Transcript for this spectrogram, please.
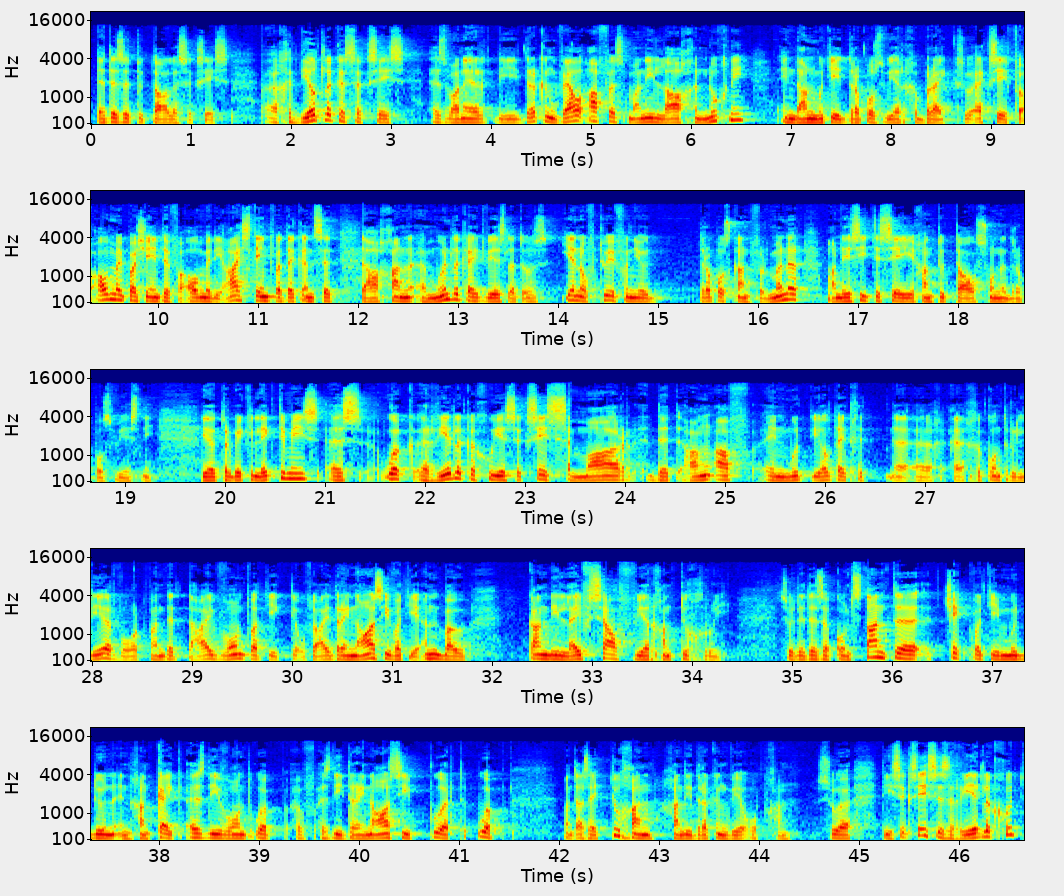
Dit is 'n totale sukses. 'n Gedeeltelike sukses is wanneer die drukking wel af is, maar nie laag genoeg nie en dan moet jy druppels weer gebruik. So ek sê vir al my pasiënte, veral met die eye stent wat ek insit, daar gaan 'n moontlikheid wees dat ons een of twee van jou druppels kan verminder, maar dis nie te sê jy gaan totaal sonder druppels wees nie. Jou trabeculectomies is ook 'n redelike goeie sukses, maar dit hang af en moet heeltyd ge, uh, uh, gekontroleer word want dit daai wond wat jy of daai drainasie wat jy inbou kan die lyf self weer gaan toegroei. So dit is 'n konstante check wat jy moet doen en gaan kyk is die wond oop of is die drainasie poort oop want as hy toe gaan gaan die drukking weer opgaan. So die sukses is redelik goed.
